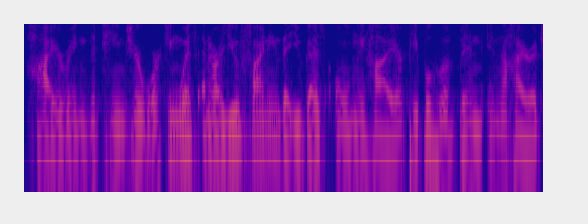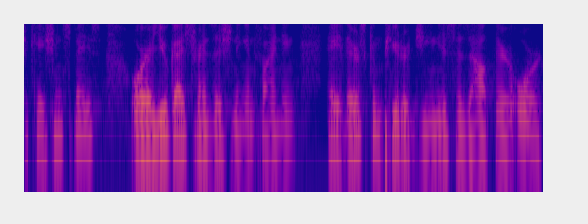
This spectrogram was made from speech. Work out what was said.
hiring the teams you're working with? And are you finding that you guys only hire people who have been in the higher education space? Or are you guys transitioning and finding, hey, there's computer geniuses out there or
